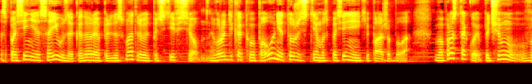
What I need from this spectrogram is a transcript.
спасения Союза, которая предусматривает почти все. Вроде как в Аполлоне тоже система спасения экипажа была. Вопрос такой, почему в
